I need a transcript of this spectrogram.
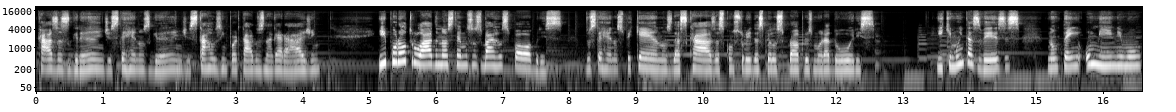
casas grandes, terrenos grandes, carros importados na garagem. E por outro lado, nós temos os bairros pobres, dos terrenos pequenos, das casas construídas pelos próprios moradores, e que muitas vezes não tem o mínimo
